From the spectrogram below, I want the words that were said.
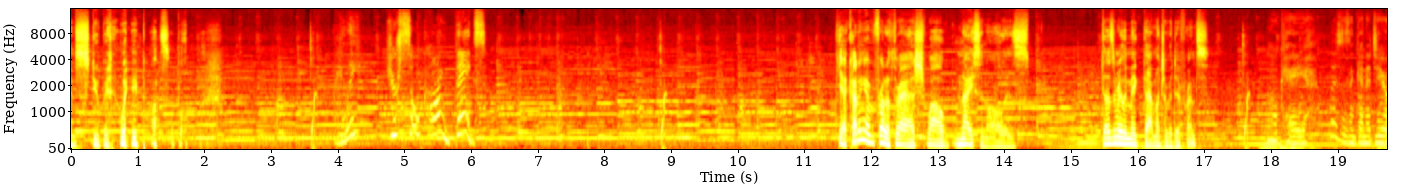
and stupid way possible. Yeah, cutting up in front of Thrash, while nice and all, is doesn't really make that much of a difference. Okay, this isn't gonna do.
